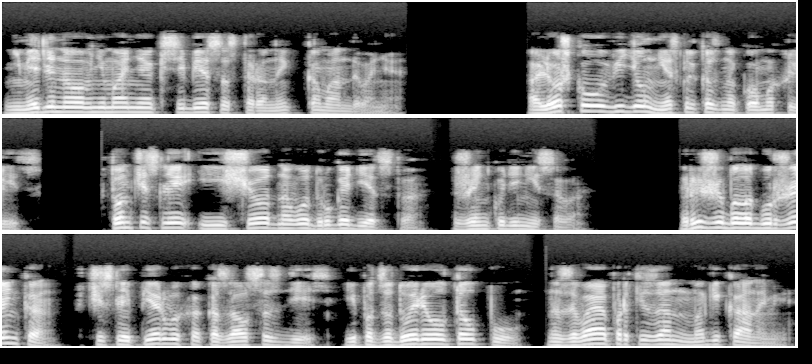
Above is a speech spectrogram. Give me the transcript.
немедленного внимания к себе со стороны командования. Алешка увидел несколько знакомых лиц, в том числе и еще одного друга детства, Женьку Денисова. Рыжий балагур Женька в числе первых оказался здесь и подзадоривал толпу, называя партизан магиканами,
